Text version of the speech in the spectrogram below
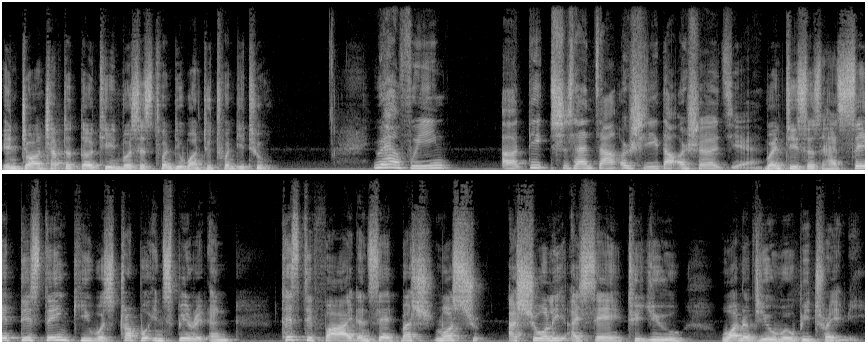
In John chapter 13, verses 21 to 22, 约翰福音呃第十三章二十一到二十二节， when Jesus had said this thing, he was troubled in spirit and testified and said, Much most assuredly I say to you, one of you will betray me.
